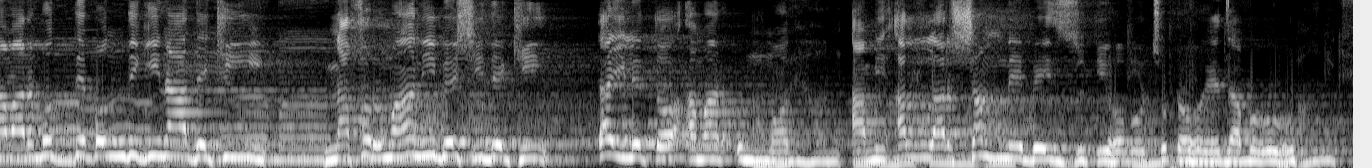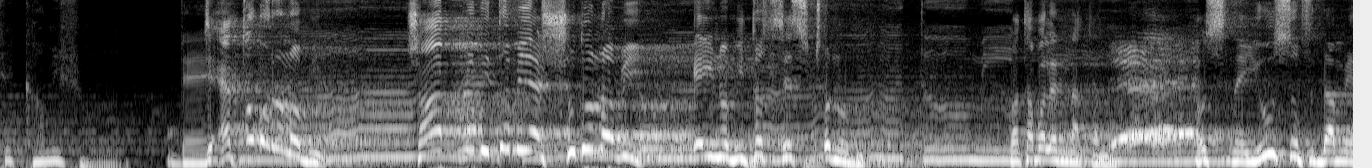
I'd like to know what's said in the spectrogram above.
নামার মধ্যে বন্দিগি না দেখি নাফরমানি বেশি দেখি তাইলে তো আমার উম্মত আমি আল্লাহর সামনে বেইজ্জতি হব ছোট হয়ে যাব। যে এত বড় নবী সব নবী তুমি আর শুধু নবী এই নবী তো শ্রেষ্ঠ নবী। কথা বলেন না কেন? হুসনে ইউসুফ দামে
